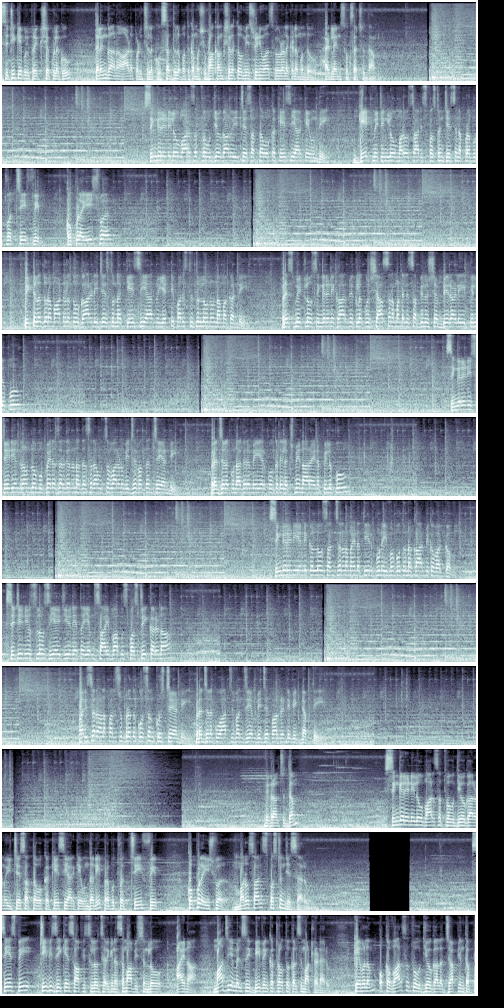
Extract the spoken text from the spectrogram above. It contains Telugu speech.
సిటీ కేబుల్ ప్రేక్షకులకు తెలంగాణ ఆడపడుచులకు సద్దుల బతుకమ్మ శుభాకాంక్షలతో మీ శ్రీనివాస్ వివరాలకెళ్ళ ముందు హెడ్లైన్స్ ఒకసారి చూద్దాం. సింగరేణిలో వారసత్వ ఉద్యోగాలు ఇచ్చే సత్తా ఒక్క కేసీఆర్కే ఉంది. గేట్ మీటింగ్లో మరోసారి స్పష్టం చేసిన ప్రభుత్వ చీఫ్ విప్ కొప్పుల ఈశ్వర్ పిట్టల దొర మాటలతో గారడీ చేస్తున్న కేసీఆర్ను ఎట్టి పరిస్థితుల్లోనూ నమ్మకండి. ప్రెస్ మీట్లో సింగరేణి కార్మికులకు శాసన మండలి సభ్యులు షబ్బీర్ అలీ పిలుపు. సింగరేణి స్టేడియం గ్రౌండ్లో ముప్పైన జరగనున్న దసరా ఉత్సవాలను విజయవంతం చేయండి. ప్రజలకు నగర మేయర్ కొంకటి లక్ష్మీనారాయణ పిలుపు. సింగరేణి ఎన్నికల్లో సంచలనమైన తీర్పును ఇవ్వబోతున్న కార్మిక వర్గం. సిటీ న్యూస్లో సిఐటియు నేత ఎం సాయిబాబు స్పష్టీకరణ. పరిసరాల పరిశుభ్రత కోసం కృషి చేయండి. ప్రజలకు ఆర్జీవన్ జీఎం విజయపాల్ రెడ్డి విజ్ఞప్తి. వివరాలు చూద్దాం. సింగరేణిలో వారసత్వ ఉద్యోగాలను ఇచ్చే సత్తా ఒక్క కేసీఆర్కే ఉందని ప్రభుత్వ చీఫ్ విప్ కొప్పుల ఈశ్వర్ మరోసారి స్పష్టం చేశారు. సిఎస్పి టీబీజీకేస్ ఆఫీసులో జరిగిన సమావేశంలో ఆయన మాజీ ఎమ్మెల్సీ బి వెంకట్రావుతో కలిసి మాట్లాడారు. కేవలం ఒక వారసత్వ ఉద్యోగాల జాప్యం తప్ప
